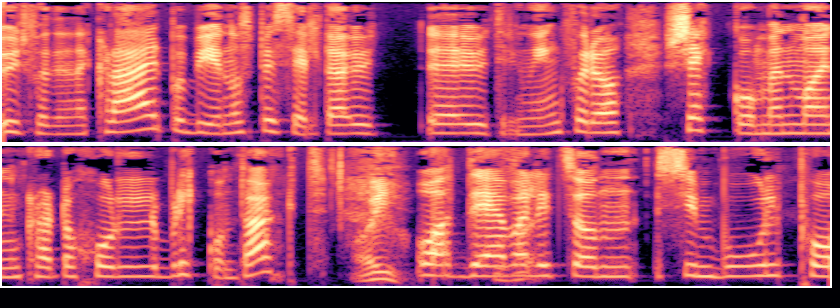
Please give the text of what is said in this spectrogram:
utfordrende klær på byen, og spesielt da ut, eh, utringning, for å sjekke om en mann klarte å holde blikkontakt. Oi. Og at det var litt sånn symbol på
